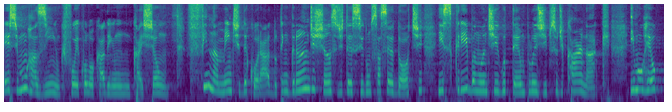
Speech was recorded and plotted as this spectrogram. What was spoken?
Este munrazinho que foi colocado em um caixão finamente decorado tem grande chance de ter sido um sacerdote e escriba no antigo templo egípcio de Karnak. E morreu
